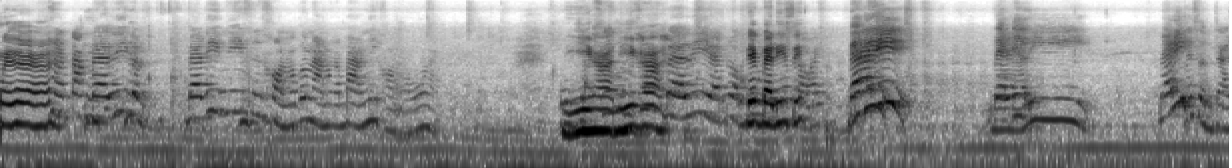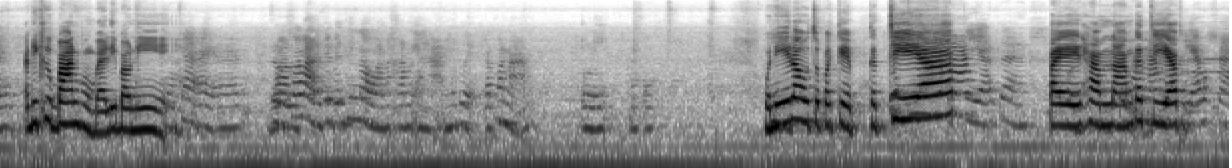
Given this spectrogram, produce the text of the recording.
เลยใช่ไหมคะตักแบรี่กับแบรี่นี่คือของน้องต้นน้ำนะคะบางนี่ของน้องอะนี่ค่ะ นี่ค่ะ แบรี่อะตัวเรียกแบรี่สิ แบรี่แบรี่แบรี่ไม่สนใจอันนี้คือบ้านของแบรี่บาวนี่ ใช่ครับแล้วข้างหลังจะเป็นที่นอนนะคะมีอาหารให้ด้วยแล้วก็น้ำตรงนี้นะคะวันนี้เราจะไปเก็บกระเจี๊ยบ เจี๊ยบใช่ ไปทำน้ำกระเจี๊ยบเจี๊ยบ ค่ะ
